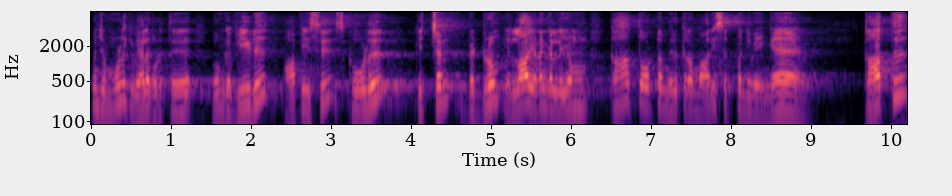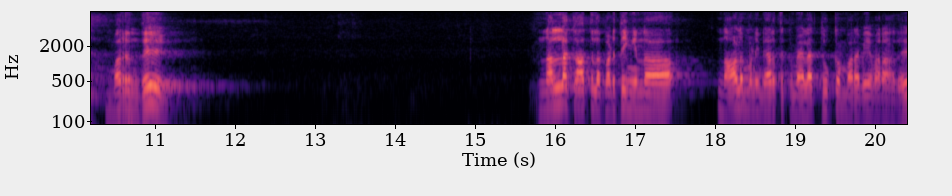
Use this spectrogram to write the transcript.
கொஞ்சம் மூளைக்கு வேலை கொடுத்து உங்கள் வீடு ஆஃபீஸு ஸ்கூலு கிச்சன் பெட்ரூம் எல்லா இடங்கள்லையும் காத்தோட்டம் இருக்கிற மாதிரி செட் பண்ணி வைங்க. காத்து மருந்து. நல்ல காத்துல படுத்தீங்கன்னா நாலு மணி நேரத்துக்கு மேல தூக்கம் வரவே வராது.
